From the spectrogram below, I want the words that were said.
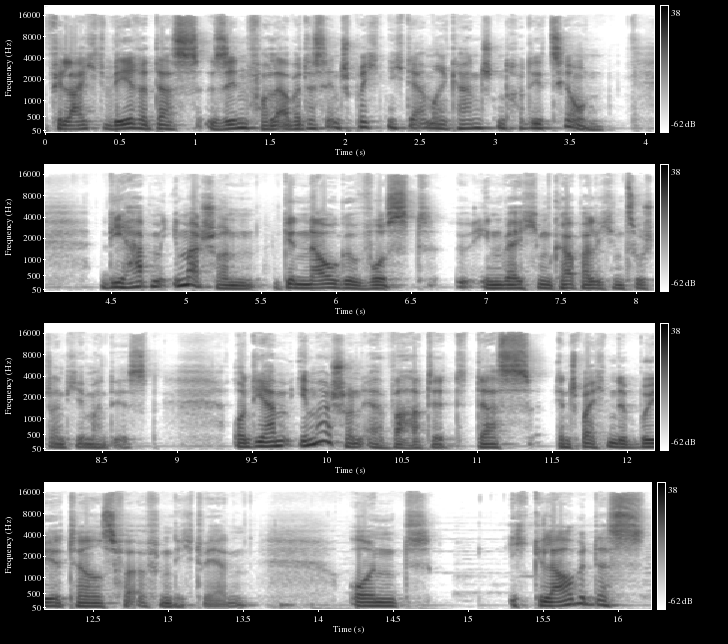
Vielleicht wäre das sinnvoll, aber das entspricht nicht der amerikanischen Tradition. Die haben immer schon genau gewusst, in welchem körperlichen Zustand jemand ist. Und die haben immer schon erwartet, dass entsprechende Bulletins veröffentlicht werden. Und ich glaube, dass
